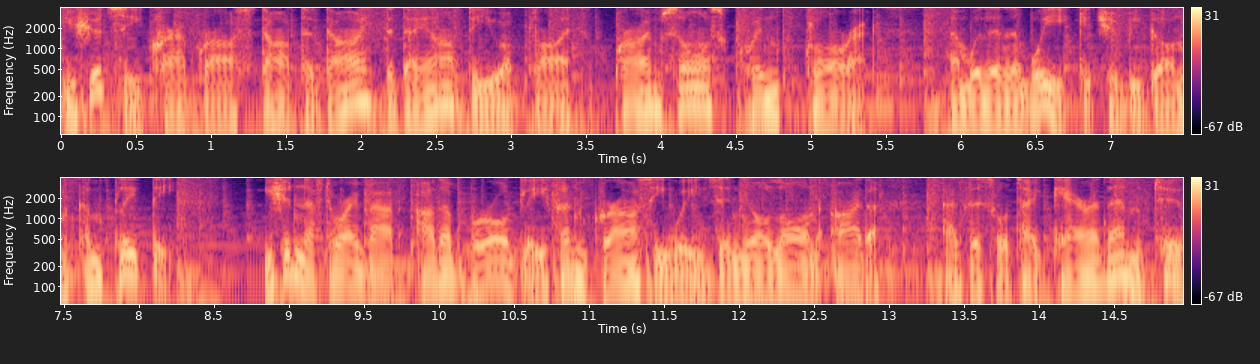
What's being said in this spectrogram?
you should see crabgrass start to die the day after you apply PrimeSource Quinclorac, and within a week it should be gone completely. You shouldn't have to worry about other broadleaf and grassy weeds in your lawn either, as this will take care of them too.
